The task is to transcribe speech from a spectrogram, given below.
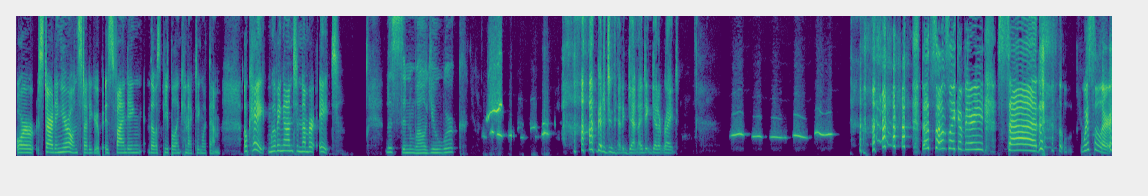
or starting your own study group is finding those people and connecting with them. Okay, moving on to number eight. Listen while you work. I'm going to do that again. I didn't get it right. that sounds like a very sad whistler.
